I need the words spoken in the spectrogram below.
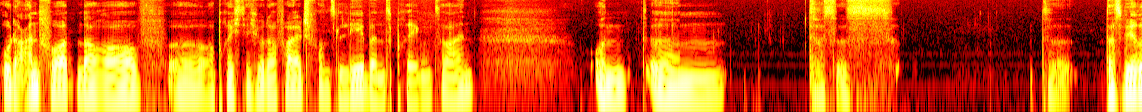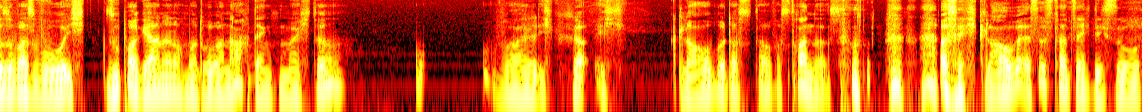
oder Antworten darauf, äh, ob richtig oder falsch, für uns lebensprägend sein. Und ähm, das ist, das wäre sowas, wo ich super gerne nochmal drüber nachdenken möchte, weil ich, ich glaube, dass da was dran ist. also ich glaube, es ist tatsächlich so,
